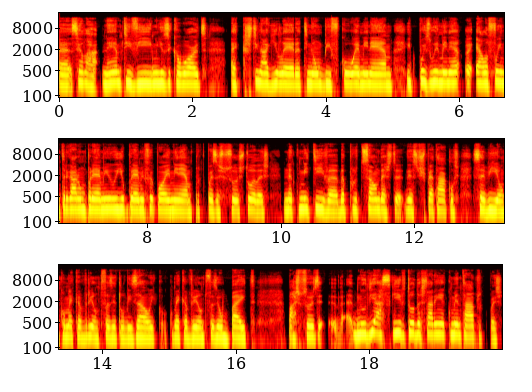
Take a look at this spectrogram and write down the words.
ah, sei lá, na MTV Music Awards, a Cristina Aguilera tinha um bife com o Eminem e depois o Eminem, ela foi entregar um prémio e o prémio foi para o Eminem, porque depois as pessoas todas na comitiva da produção deste, destes espetáculos sabiam como é que haveriam de fazer televisão e co- como é que haveriam de fazer o bait para as pessoas eh, no dia a seguir todas estarem a comentar, porque depois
